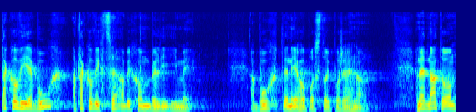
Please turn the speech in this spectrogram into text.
Takový je Bůh a takový chce, abychom byli i my. A Bůh ten jeho postoj požehnal. Hned na to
